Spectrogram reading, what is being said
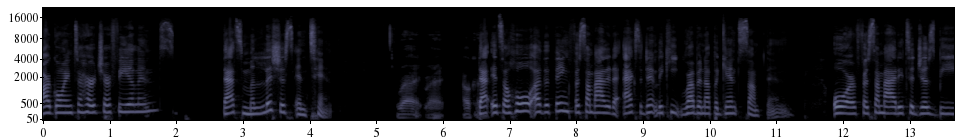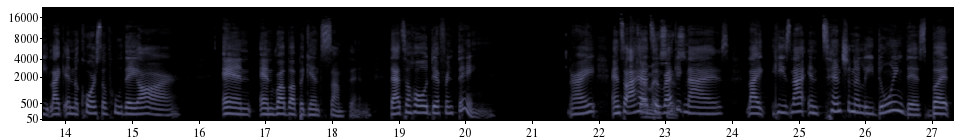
are going to hurt your feelings. That's malicious intent. Right, right. Okay. That it's a whole other thing for somebody to accidentally keep rubbing up against something or for somebody to just be like in the course of who they are and and rub up against something. That's a whole different thing right? And so i had to recognize sense. like he's not intentionally doing this but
